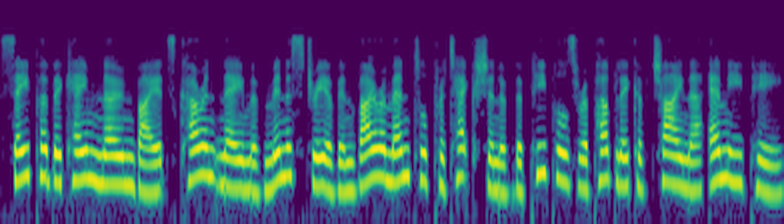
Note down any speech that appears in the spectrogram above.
SEPA became known by its current name of Ministry of Environmental Protection of the People's Republic of China MEP.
